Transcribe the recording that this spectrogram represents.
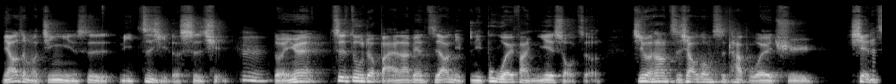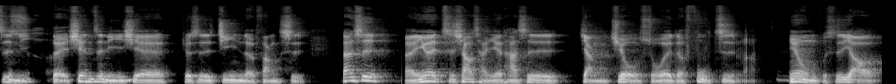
你要怎么经营是你自己的事情。嗯，对，因为制度就摆在那边，只要你你不违反营业守则，基本上直销公司它不会去限制你，对，限制你一些就是经营的方式。但是呃，因为直销产业它是讲究所谓的复制嘛，因为我们不是要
